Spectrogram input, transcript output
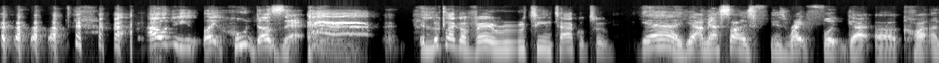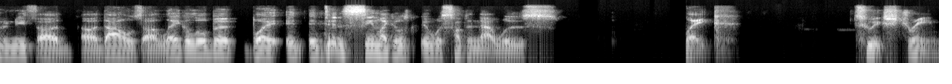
how do you like who does that? it looked like a very routine tackle too. Yeah, yeah. I mean, I saw his his right foot got uh, caught underneath uh, uh, Donald's uh, leg a little bit, but it it didn't seem like it was it was something that was like too extreme.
